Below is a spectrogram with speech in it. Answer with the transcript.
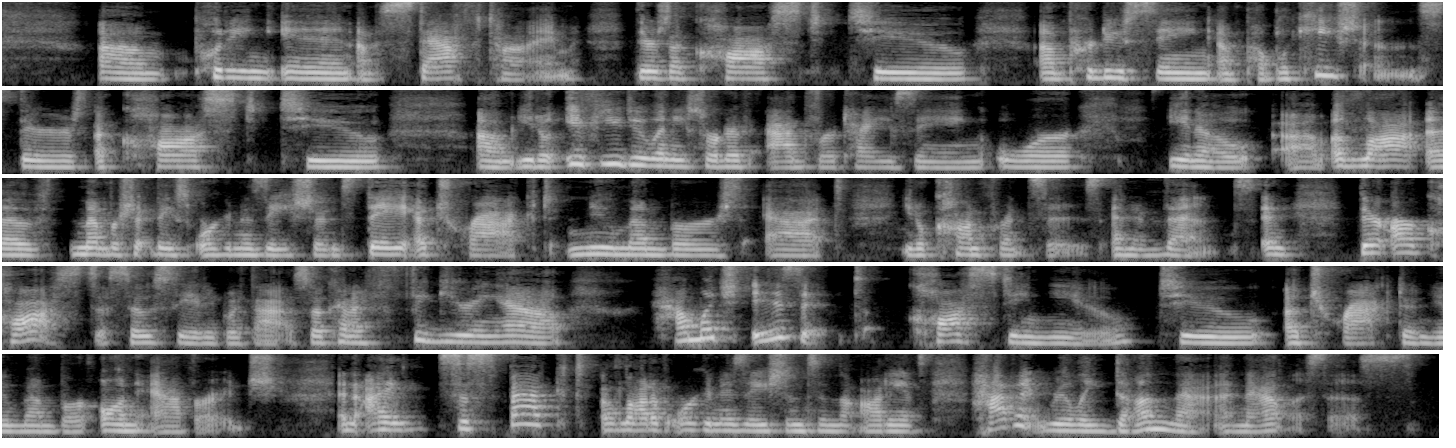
um, putting in um, staff time. There's a cost to um, producing um, publications. There's a cost to, um, you know, if you do any sort of advertising or, you know, uh, a lot of membership based organizations, they attract new members at, you know, conferences and events. And there are costs associated with that. So kind of figuring out how much is it costing you to attract a new member on average? And I suspect a lot of organizations in the audience haven't really done that analysis.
